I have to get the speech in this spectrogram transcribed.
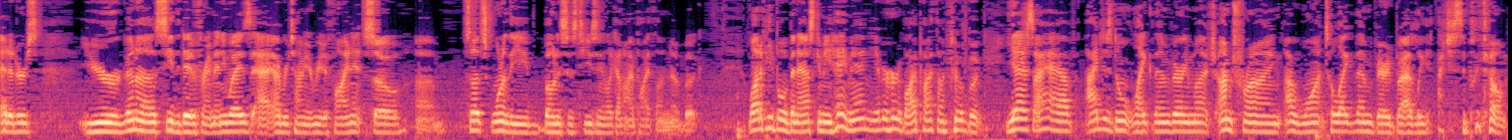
editors, you're gonna see the data frame anyways every time you redefine it. So um, so that's one of the bonuses to using like an IPython notebook. A lot of people have been asking me, hey man, you ever heard of IPython Notebook? Yes, I have. I just don't like them very much. I'm trying. I want to like them very badly. I just simply don't.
